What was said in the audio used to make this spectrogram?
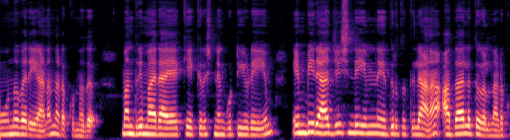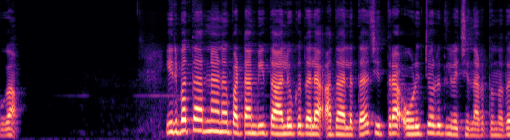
മൂന്ന് വരെയാണ് നടക്കുന്നത്. മന്ത്രിമാരായ കെ കൃഷ്ണൻകുട്ടിയുടെയും എം പി രാജേഷിന്റെയും നേതൃത്വത്തിലാണ് അദാലത്തുകൾ നടക്കുക. ഇരുപത്തിയാറിനാണ് പട്ടാമ്പി താലൂക്ക് തല അദാലത്ത് ചിത്ര ഓഡിറ്റോറിയത്തിൽ വെച്ച് നടത്തുന്നത്.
